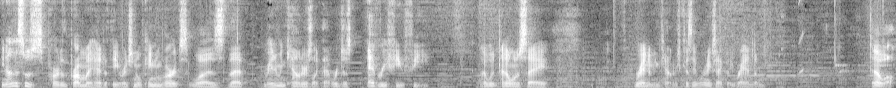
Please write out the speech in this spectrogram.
You know, this was part of the problem I had with the original Kingdom Hearts, was that random encounters like that were just every few feet. I would I don't want to say random encounters, because they weren't exactly random. Oh well.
